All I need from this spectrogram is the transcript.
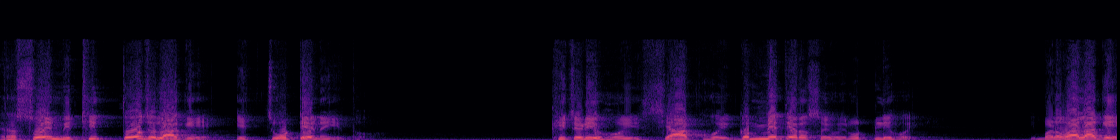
રસોઈ મીઠી તો જ લાગે, એ ચોટે નહીં તો. ખીચડી હોય, શાક હોય, ગમે તે રસોઈ હોય, રોટલી હોય એ બળવા લાગે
